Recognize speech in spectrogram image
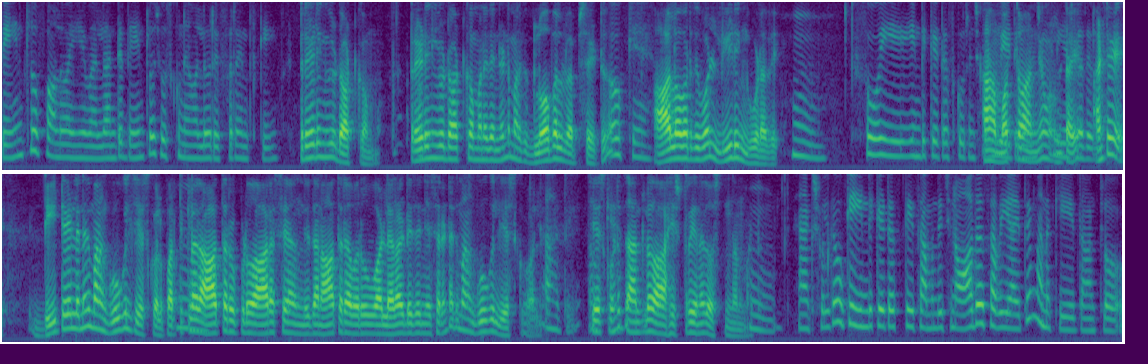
దేంట్లో ఫాలో అయ్యేవాళ్ళు? అంటే దేంట్లో చూసుకునేవాళ్ళు రిఫరెన్స్కి? Trading view dot com trading view dot com అనేది ఏంటంటే మనకి global website. Okay. All over the world leading కూడా అది. సో ఈ ఇండికేటర్స్ గురించి మొత్తం అన్నీ ఉంటాయి. అంటే డీటెయిల్డ్ అనేది మనం గూగుల్ చేసుకోవాలి. పర్టికులర్ ఆథర్ ఇప్పుడు ఆర్ఎస్ఏ ఉంది. దాని ఆథర్ ఎవరు? వాళ్ళు ఎలా డిజైన్ చేశారంటే అది మనం గూగుల్ చేసుకోవాలి. చేసుకుంటే దాంట్లో ఆ హిస్టరీ అనేది వస్తుంది అనమాట యాక్చువల్గా ఓకే ఇండికేటర్స్కి సంబంధించిన ఆర్డర్స్ అవి అయితే మనకి దాంట్లో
